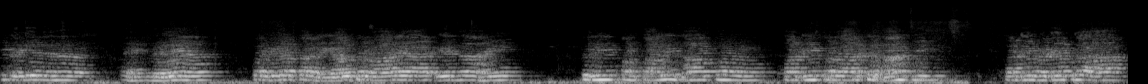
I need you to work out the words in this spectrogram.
ਕੀ ਫਤਿਹ। ਜਿਹੜੇ ਦਿਨ ਅਸੀਂ ਮਿਲੇ ਆ ਪਰ ਜਿਹੜਾ ਤੁਹਾਡੇ ਨਾਲ ਪਰਿਵਾਰ ਆ ਇਹਨਾਂ ਅਸੀਂ ਤੁਸੀਂ 45 ਸਾਲ ਤੋਂ ਸਾਡੀ ਪਰਿਵਾਰਕ ਸਾਂਝ ਸੀ ਸਾਡੇ ਵੱਡੇ ਭਰਾ?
